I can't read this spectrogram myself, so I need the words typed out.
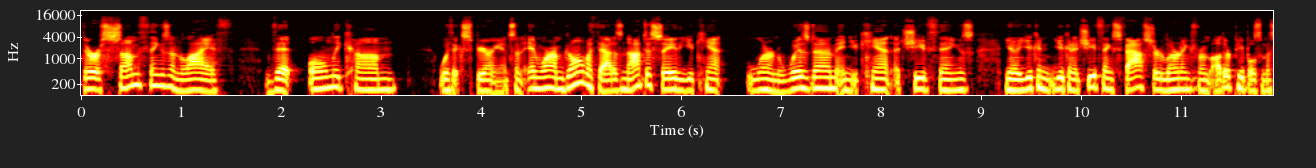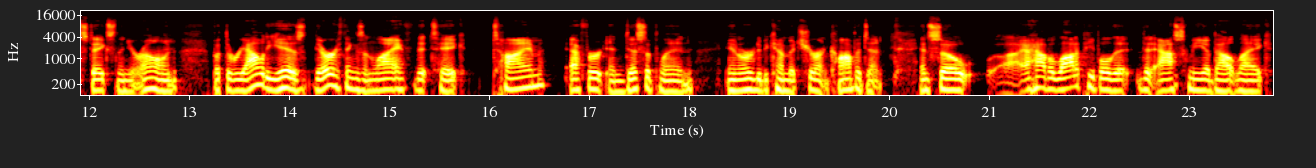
there are some things in life that only come with experience. And, and where I'm going with that is not to say that you can't learn wisdom and you can't achieve things you know you can you can achieve things faster learning from other people's mistakes than your own but the reality is there are things in life that take time effort and discipline in order to become mature and competent and so i have a lot of people that that ask me about like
